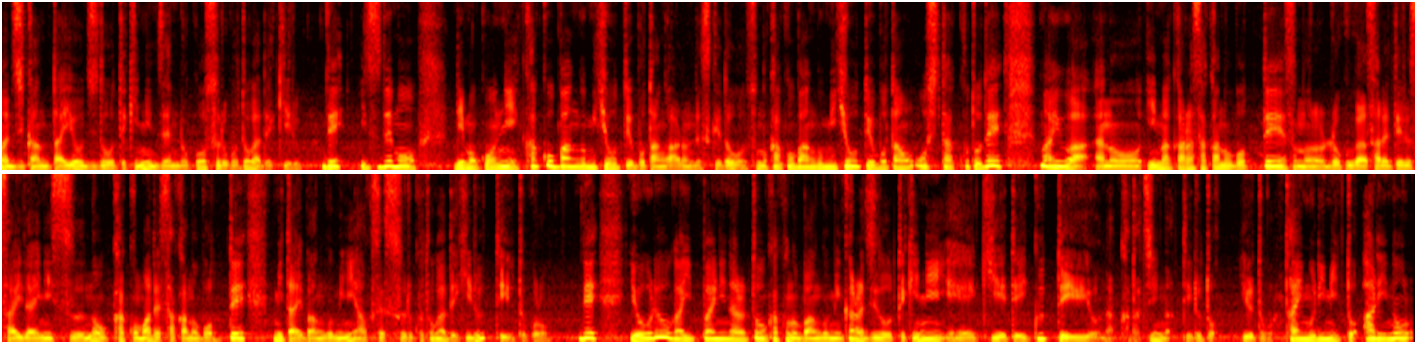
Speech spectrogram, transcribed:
まあ、時間帯を自動的に全録をすることができる。でいつでもリモコンに過去番組表っていうボタンがあるんですけどその過去番組表っていうボタンを押したことで、まあ、要はあの今から遡ってその録画されている最大日数の過去まで遡って見たい番組にアクセスすることができるっていうところ。で容量がいっぱいになると過去の番組から自動的に、え消えていくっていうような形になっているというところタイムリミットありの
